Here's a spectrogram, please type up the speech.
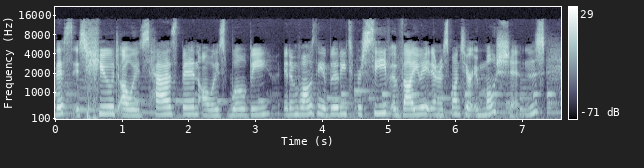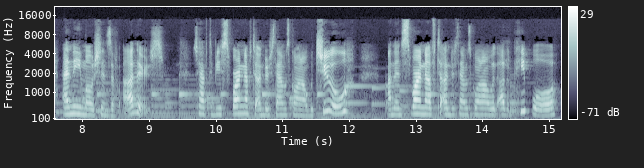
This is huge, always has been, always will be. It involves the ability to perceive, evaluate, and respond to your emotions and the emotions of others. So you have to be smart enough to understand what's going on with you, and then smart enough to understand what's going on with other people,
